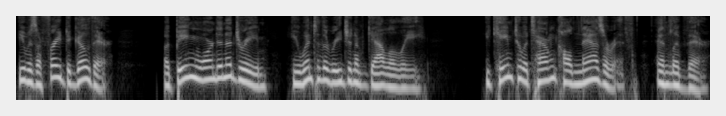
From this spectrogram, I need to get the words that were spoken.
he was afraid to go there. But being warned in a dream, he went to the region of Galilee. He came to a town called Nazareth and lived there.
